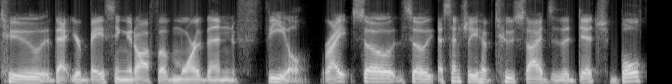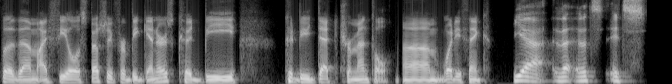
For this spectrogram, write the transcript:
to that you're basing it off of more than feel, right? So so essentially you have two sides of the ditch. Both of them I feel especially for beginners could be could be detrimental. Um what do you think? Yeah, that, that's it's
